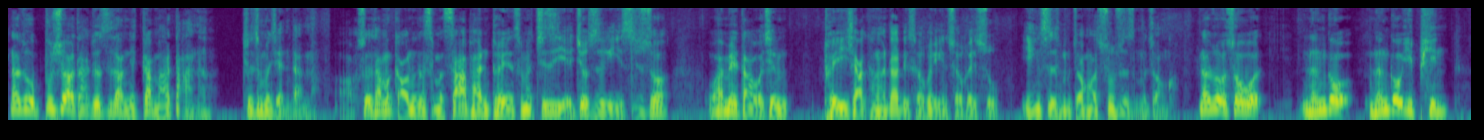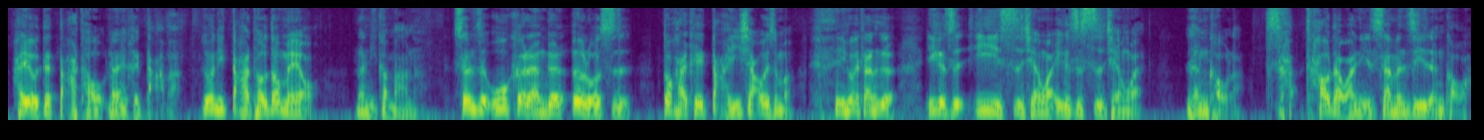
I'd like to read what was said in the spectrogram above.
那如果不需要打就知道，你干嘛打呢？就这么简单嘛。哦，所以他们搞那个什么沙盘推演什么，其实也就是个意思，就是说我还没打，我先。推一下看看到底谁会赢谁会输，赢是什么状况，输是什么状况。那如果说我能够能够一拼，还有在打头，那也可以打吧。如果你打头都没有，那你干嘛呢？甚至乌克兰跟俄罗斯都还可以打一下，为什么？因为他那个一个是一亿四千万，一个是四千万人口了，好好歹我还你三分之一人口啊，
